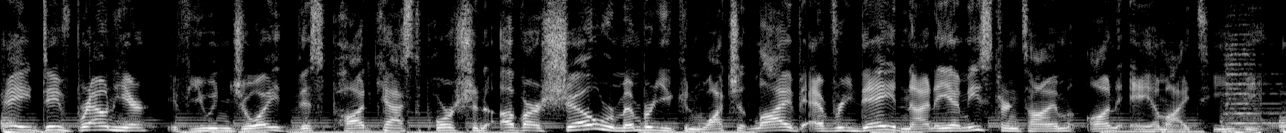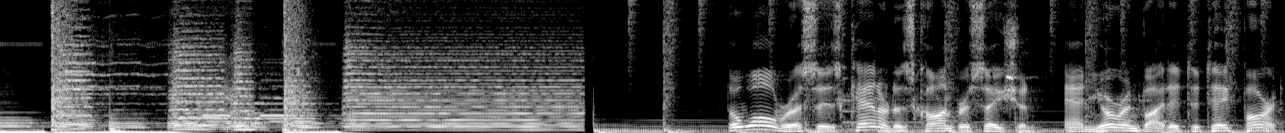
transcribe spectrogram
Hey, Dave Brown here. If you enjoy this podcast portion of our show, remember you can watch it live every day at 9 a.m. Eastern Time on AMI TV. The Walrus is Canada's conversation, and you're invited to take part.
